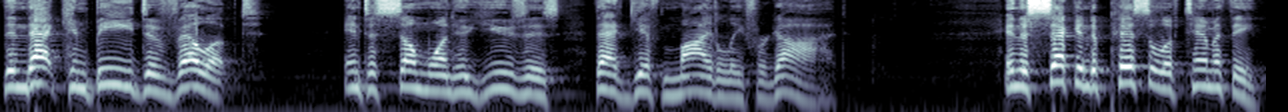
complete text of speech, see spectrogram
then that can be developed into someone who uses that gift mightily for God. In the second epistle of Timothy,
